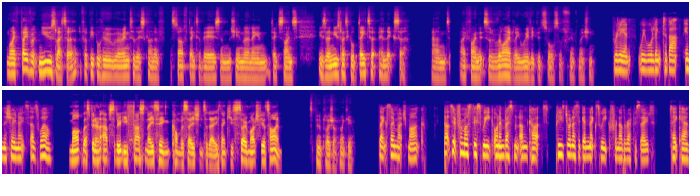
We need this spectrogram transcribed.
My favorite newsletter for people who are into this kind of stuff, data viz and machine learning and data science, is a newsletter called Data Elixir. And I find it sort of reliably really good source of information. Brilliant. We will link to that in the show notes as well. Mark, that's been an absolutely fascinating conversation today. Thank you so much for your time. It's been a pleasure. Thank you. Thanks so much, Mark. That's it from us this week on Investment Uncut. Please join us again next week for another episode. Take care.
